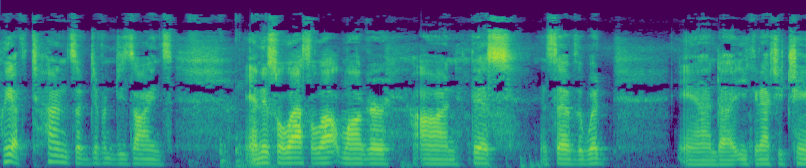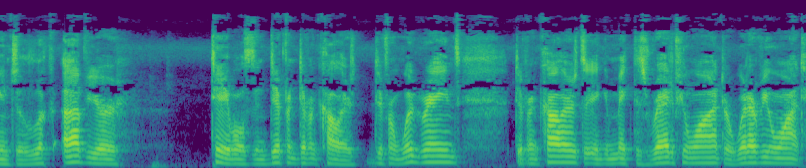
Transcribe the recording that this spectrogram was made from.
we have tons of different designs. And this will last a lot longer on this instead of the wood. And uh, you can actually change the look of your tables in different different colors, different wood grains, different colors. You can make this red if you want or whatever you want.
